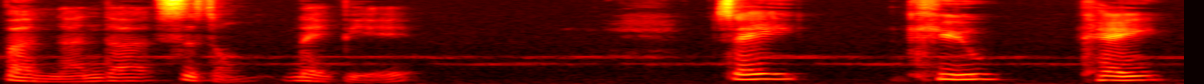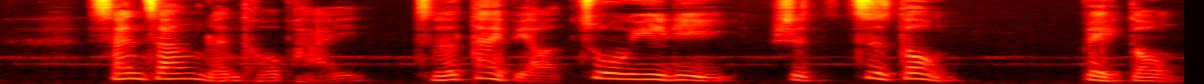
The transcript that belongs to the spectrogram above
本能的四种类别。J、Q、K 三张人头牌则代表注意力是自动、被动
